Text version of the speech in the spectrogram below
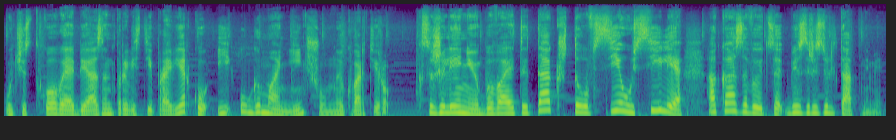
Участковый обязан провести проверку и угомонить шумную квартиру. К сожалению, бывает и так, что все усилия оказываются безрезультатными.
